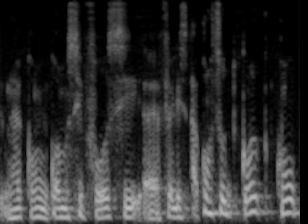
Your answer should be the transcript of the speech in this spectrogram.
né, como, como, se fosse é, feliz. Com, com,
